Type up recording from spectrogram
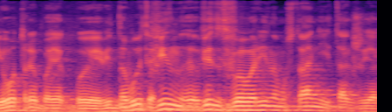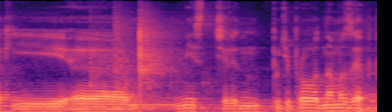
його треба якби відновити. Він, він в аварійному стані, так же, як і е, міст через путіпровод на Мазепи.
